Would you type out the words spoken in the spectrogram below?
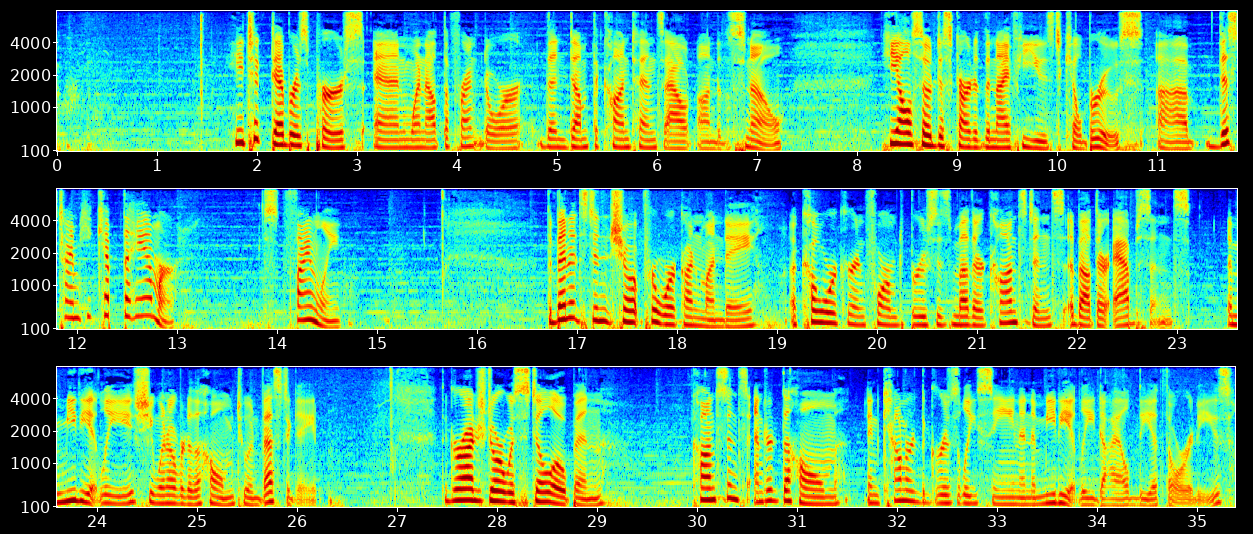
He took Deborah's purse and went out the front door, then dumped the contents out onto the snow. He also discarded the knife he used to kill Bruce. Uh, this time he kept the hammer. Finally. The Bennetts didn't show up for work on Monday. A coworker informed Bruce's mother, Constance, about their absence. Immediately, she went over to the home to investigate. The garage door was still open. Constance entered the home, encountered the grisly scene, and immediately dialed the authorities.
